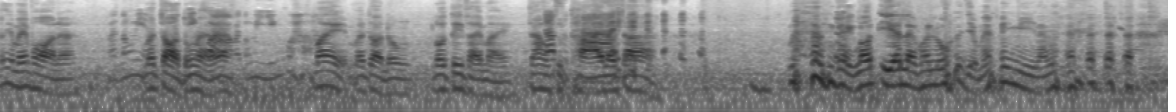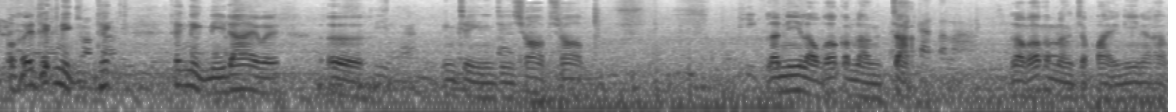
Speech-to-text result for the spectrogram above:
ก็ยังไม่พอนะ มันต้องมีมาจอดตรงไหนยิ่กว่าอะ มันต้องมียิ่งกว่า ไม่มาจอดตรงโรตีสายไหม เจ้าเจ้าสุสุดดท้ายท้าย แล้วจ้า แม่งเบรกรถเอียนเลยเพราะรู้ว่าเดี๋ยวแม่งไม่มีแล้วโอเคเทคนิคเทคเทคนิคนี้ได้เว้ยเออ มีอยู่นะจริงๆจริงๆชอบชอบแล้วนี่เราก็กำลังจะ เป็นการตลาดเราก็กำลังจะไปนี่นะครับ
